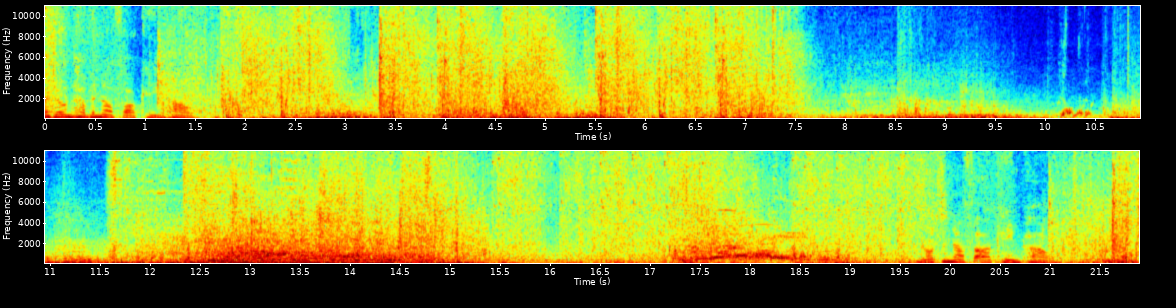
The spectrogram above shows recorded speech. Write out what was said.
I don't have enough arcane power. Not enough arcane power.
